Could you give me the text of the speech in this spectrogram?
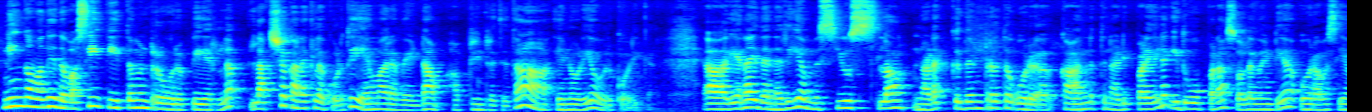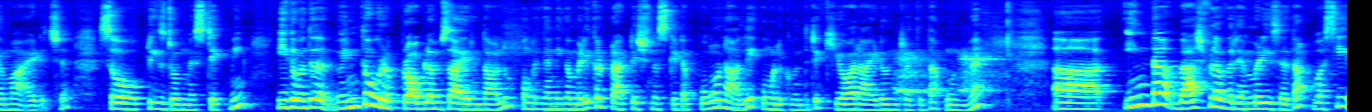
நீங்கள் வந்து இந்த வசி தீர்த்தம்ன்ற ஒரு லட்ச லட்சக்கணக்கில் கொடுத்து ஏமாற வேண்டாம் அப்படின்றது தான் என்னுடைய ஒரு கோரிக்கை. ஏன்னா இதை நிறைய மிஸ்யூஸ்லாம் நடக்குதுன்றத ஒரு காரணத்தின் அடிப்படையில் இது ஓப்பனாக சொல்ல வேண்டிய ஒரு அவசியமாக ஆயிடுச்சு. So please don't mistake me இது வந்து எந்த ஒரு ப்ராப்ளம்ஸாக இருந்தாலும் உங்களுக்கு நீங்கள் மெடிக்கல் ப்ராக்டிஷனர்ஸ் கிட்ட போனாலே உங்களுக்கு வந்துட்டு க்யூர் ஆகிடும்ன்றது தான் உண்மை. இந்த பேஷ் ஃப்ளவர் ரெமடிஸை தான் வசிய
